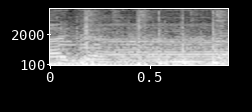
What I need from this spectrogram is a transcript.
rayas.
